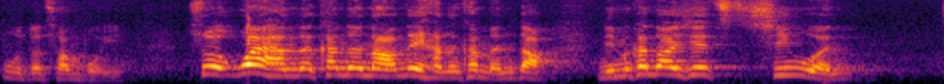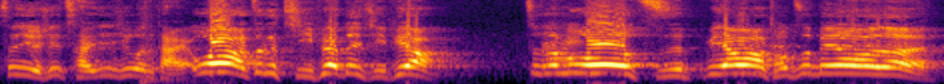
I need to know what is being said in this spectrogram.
部都川普赢。所以外行的看热闹，内行的看门道。你们看到一些新闻，甚至有些财经新闻台，哇，这个几票对几票，这个落后指标啊，投资没有的，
